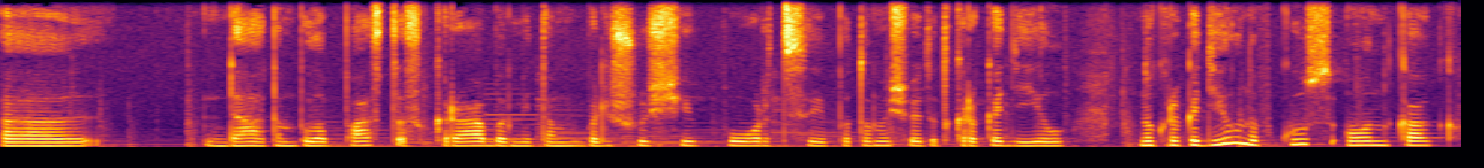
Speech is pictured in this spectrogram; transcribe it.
А, да, там была паста с крабами, там большущие порции, потом еще этот крокодил. Но крокодил на вкус, он как...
